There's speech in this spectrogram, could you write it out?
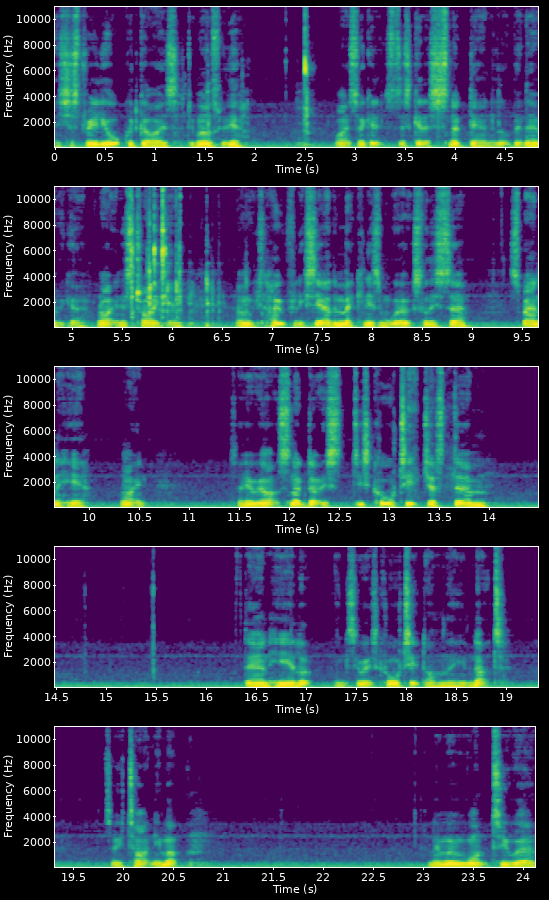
it's just really awkward, guys, to be honest with you. Right, so get, let's just get it snugged down a little bit. There we go. Right, let's try again. And we can hopefully see how the mechanism works for this uh, spanner here. Right, so here we are, snugged up. It's, it's caught it just um, down here. Look, you can see where it's caught it on the nut. So we tighten him up. And then when we want to uh,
